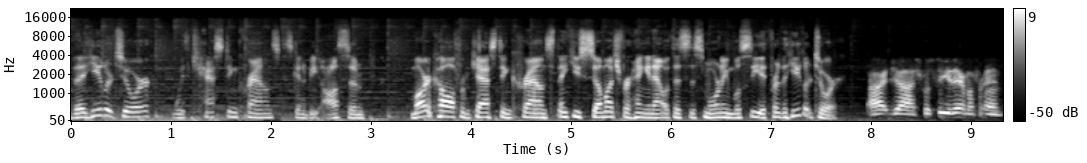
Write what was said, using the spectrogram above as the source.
The Healer Tour with Casting Crowns is going to be awesome. Mark Hall from Casting Crowns, thank you so much for hanging out with us this morning. We'll see you for the Healer Tour. All right, Josh. We'll see you there, my friend.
